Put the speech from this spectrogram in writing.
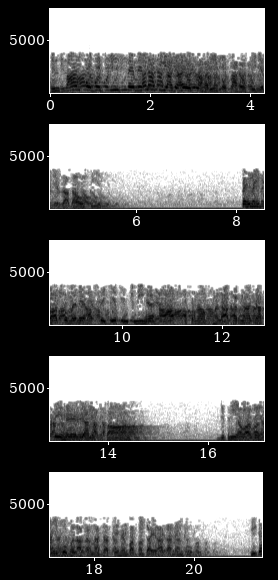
انسان کو جس چیز سے منع کیا جائے، اس کا حریص ہوتا ہے، اس کی ہرس زیادہ ہوتی ہے۔ پہلی بات تو میں نے آپ سے یہ پوچھنی ہے آپ اپنا بھلا کرنا چاہتے ہیں یا نقصان؟ جتنی آوازیں آئیں وہ بھلا کرنا چاہتے ہیں باقی کا ارادہ نہیں ہوگا۔ ٹھیک ہے؟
